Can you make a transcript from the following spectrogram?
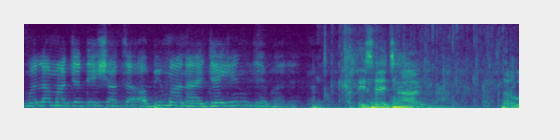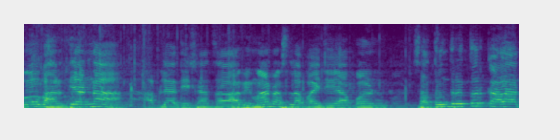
मला माझ्या देशाचा अभिमान आहे. जय हिंद जय भारत. अतिशय छान. सर्व भारतीयांना आपल्या देशाचा अभिमान असला पाहिजे. आपण स्वातंत्र्योत्तर काळात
